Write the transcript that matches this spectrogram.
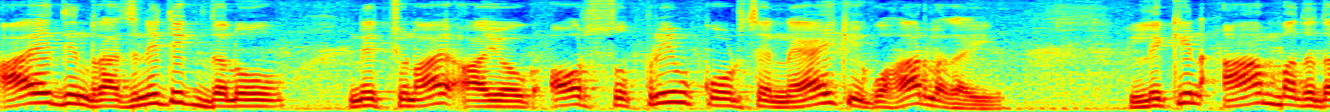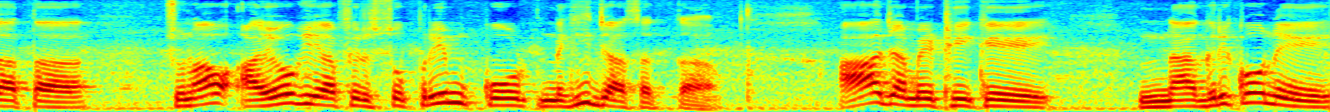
आए दिन राजनीतिक दलों ने चुनाव आयोग और सुप्रीम कोर्ट से न्याय की गुहार लगाई, लेकिन आम मतदाता चुनाव आयोग या फिर सुप्रीम कोर्ट नहीं जा सकता। आज अमेठी के नागरिकों ने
